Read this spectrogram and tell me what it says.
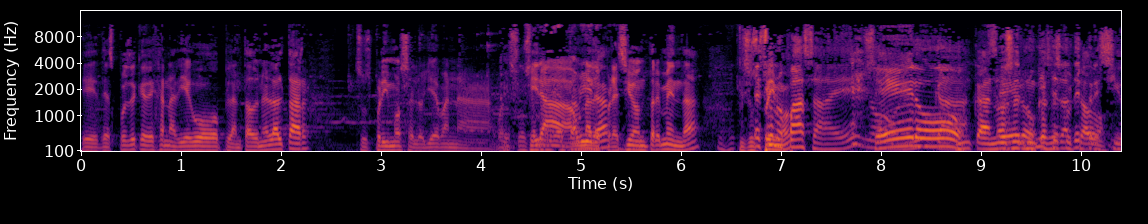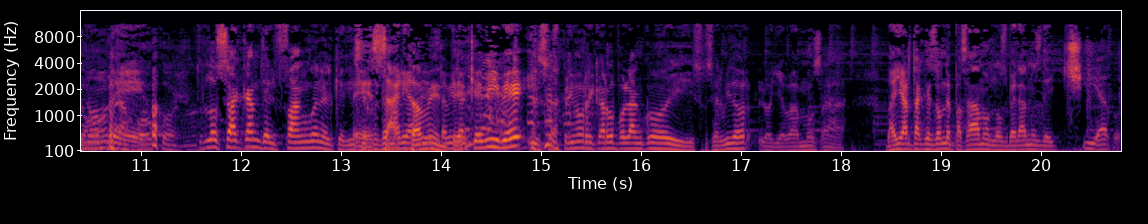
eh, después de que dejan a Diego plantado en el altar, sus primos se lo llevan a. Bueno, a una depresión tremenda. Y sus Eso primos. no pasa, ¿eh? No, Cero. Nunca, no sé, Cero. nunca se ha escuchado. depresión No, hombre. tampoco. ¿no? Entonces lo sacan del fango en el que dice José María que vive y sus primos Ricardo Polanco y su servidor lo llevamos a Vallarta, que es donde pasábamos los veranos de chiados.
